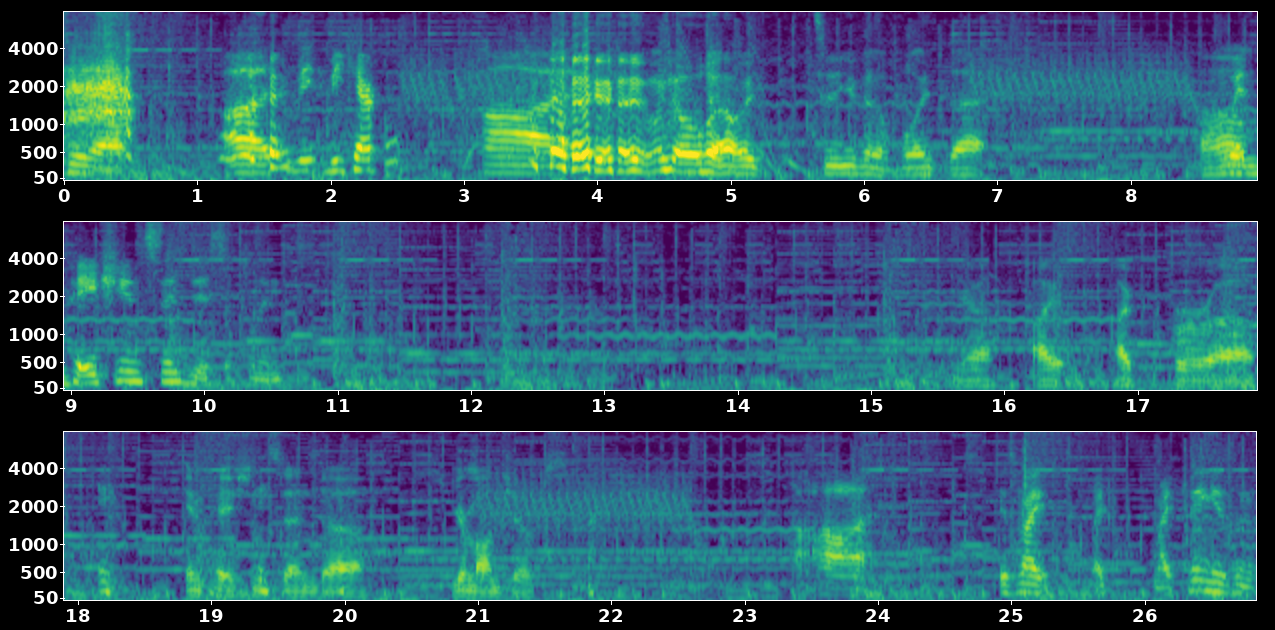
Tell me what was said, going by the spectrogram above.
too well. Uh, be, be careful. Uh, I don't know how to even avoid that. Um, with patience and discipline. yeah, I I prefer uh, impatience and uh, your mom jokes. Uh, is my my my thing isn't.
